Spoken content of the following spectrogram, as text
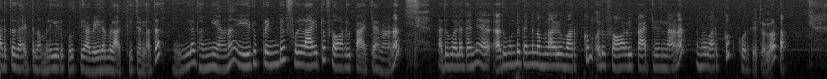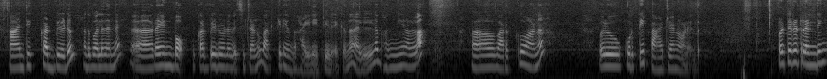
അടുത്തതായിട്ട് നമ്മൾ ഈ ഒരു കുർത്തി അവൈലബിൾ ആക്കിയിട്ടുള്ളത്. നല്ല ഭംഗിയാണ്. ഈ ഒരു പ്രിന്റ് ഫുള്ളായിട്ട് ഫ്ലോറൽ പാറ്റേൺ ആണ്. അതുപോലെ തന്നെ അതുകൊണ്ട് തന്നെ നമ്മൾ ആ ഒരു വർക്കും ഒരു ഫ്ലോറൽ പാറ്റേണിലാണ് നമ്മൾ വർക്കും കൊടുത്തിട്ടുള്ളത് കേട്ടോ. ആന്റിക് കട്ട് ബീഡും അതുപോലെ തന്നെ റെയിൻബോ കട്ട് കൂടെ വെച്ചിട്ടാണ് വർക്കിനെ ഒന്ന് ഹൈലൈറ്റ് ചെയ്തേക്കുന്നത്. നല്ല ഭംഗിയുള്ള വർക്കുമാണ് ഒരു കുർത്തി പാറ്റേണാണിത് ഇപ്പോഴത്തെ ഒരു ട്രെൻഡിങ്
